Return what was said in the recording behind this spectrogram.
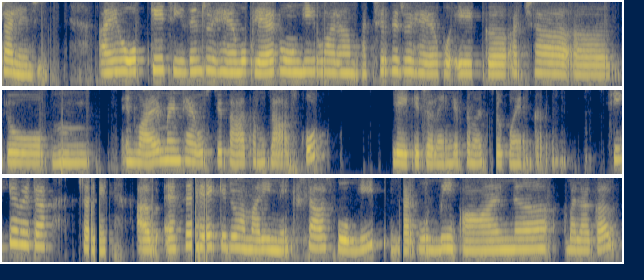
चलें जी। आई होप कि चीज़ें जो हैं वो क्लियर होंगी और हम अच्छे से जो है वो एक अच्छा जो इन्वायरमेंट है, उसके साथ हम क्लास को लेके चलेंगे सेमेस्टर को एंड करेंगे। ठीक है बेटा? चलें। अब ऐसा है कि जो हमारी नेक्स्ट क्लास होगी दैट वुड बी ऑन भला कब?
